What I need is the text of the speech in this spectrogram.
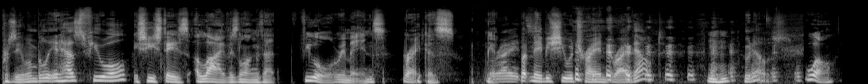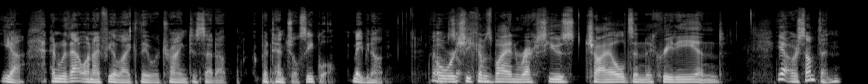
Presumably it has fuel. She stays alive as long as that fuel remains, Right. Because yeah. Right. But maybe she would try and drive out. Mm-hmm. Who knows? well, yeah. And with that one, I feel like they were trying to set up a potential sequel. Maybe not. Oh, where she comes by and rescues Childs and McCready and Yeah, or something.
